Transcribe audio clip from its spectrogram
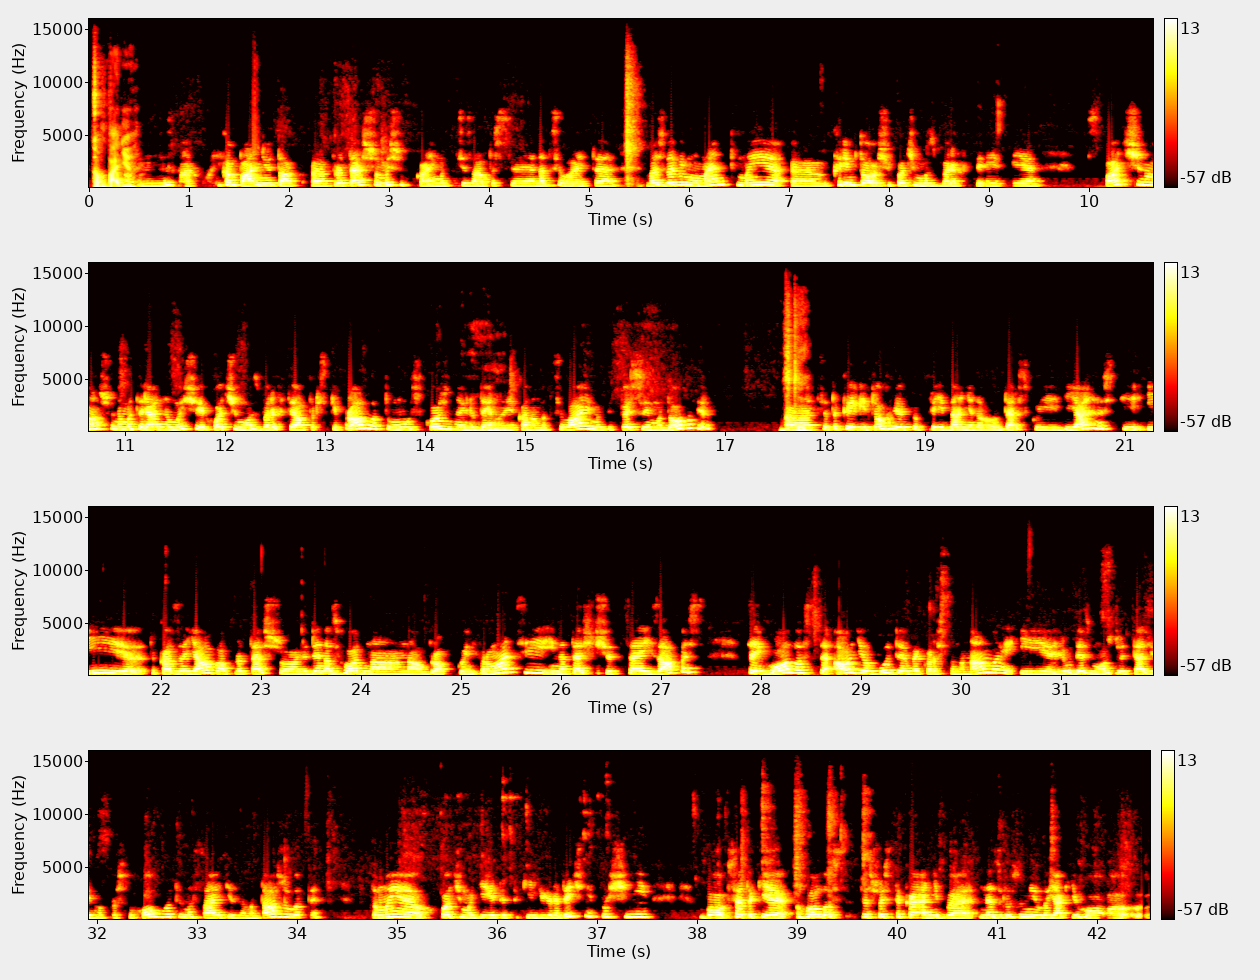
Кампанію. не знаю, кампанію так про те, що ми шукаємо ці записи, надсилайте. Важливий момент. Ми, крім того, що хочемо зберегти спадщину нашу нематеріальну, ми ще й хочемо зберегти авторське право. Тому з кожною людиною, яка нам надсилає, ми підписуємо договір. Це такий договір про приєднання до волонтерської діяльності і така заява про те, що людина згодна на обробку інформації і на те, що цей запис, цей голос, це аудіо буде використано нами, і люди зможуть теж його прослуховувати на сайті, завантажувати. То ми хочемо діяти в такій юридичній площині, бо все-таки голос це щось таке, ніби незрозуміло, як його е,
